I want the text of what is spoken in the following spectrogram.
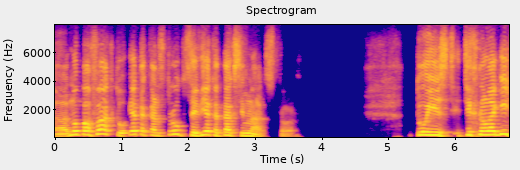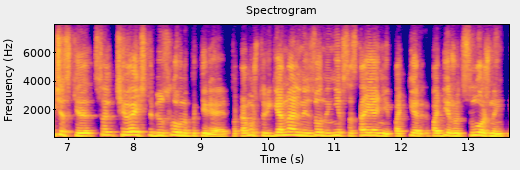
Но по факту это конструкция века так 17 -го. То есть технологически человечество, безусловно, потеряет, потому что региональные зоны не в состоянии поддерживать сложные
